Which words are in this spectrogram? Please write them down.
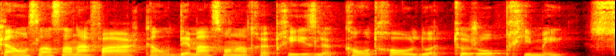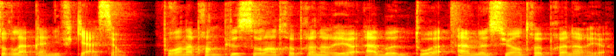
Quand on se lance en affaires, quand on démarre son entreprise, le contrôle doit toujours primer sur la planification. Pour en apprendre plus sur l'entrepreneuriat, abonne-toi à Monsieur Entrepreneuriat.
